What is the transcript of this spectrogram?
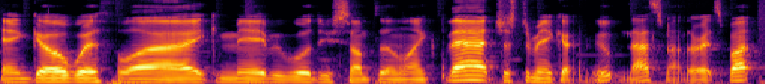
and go with like, maybe we'll do something like that just to make it, oop, that's not the right spot.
